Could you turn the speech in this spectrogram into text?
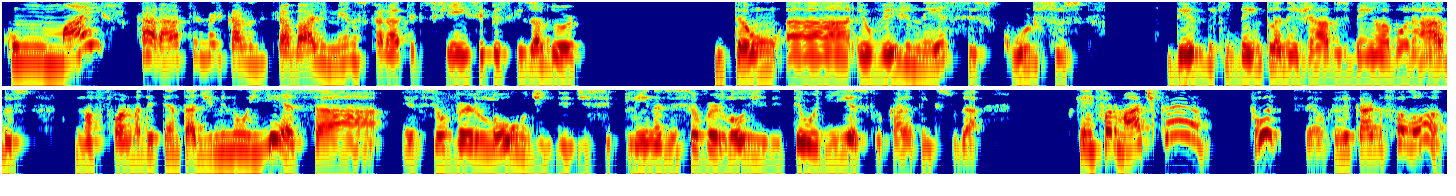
com mais caráter mercado de trabalho e menos caráter de ciência e pesquisador. Então, uh, eu vejo nesses cursos desde que bem planejados bem elaborados, uma forma de tentar diminuir essa, esse overload de disciplinas, esse overload de teorias que o cara tem que estudar. Porque a informática, putz, é o que o Ricardo falou.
